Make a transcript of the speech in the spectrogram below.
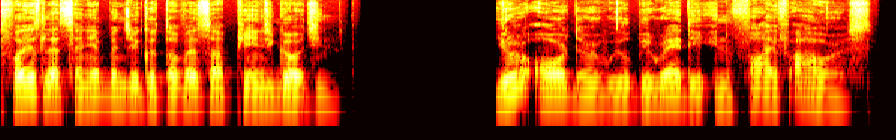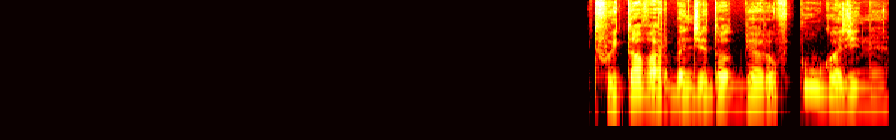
Twoje zlecenie będzie gotowe za 5 godzin. Your order will be ready in 5 hours. Twój towar będzie do odbioru w pół godziny.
